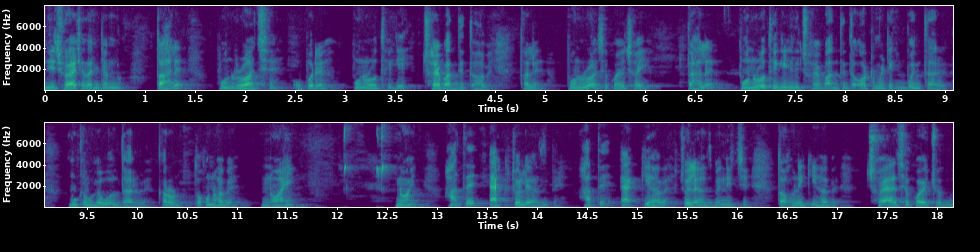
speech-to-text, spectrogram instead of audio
যে ছয় আছে তার জন্য। তাহলে পনেরো আছে, উপরে পনেরো থেকে ছয় বাদ দিতে হবে। তাহলে পনেরো আছে কয় ছয় তাহলে পনেরো থেকে যদি ছয় বাদ দিতে অটোমেটিক বলতে পারবে মুখে মুখে বলতে পারবে। কারণ তখন হবে নয়। নয়। হাতে এক চলে আসবে। হাতে এক কী হবে? চলে আসবে নিচে। তখনই কি হবে? ছয় আছে কয় চোদ্দ?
